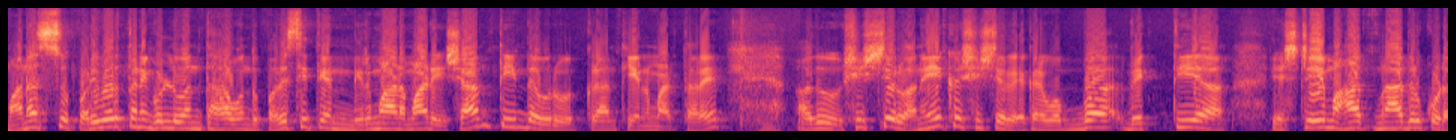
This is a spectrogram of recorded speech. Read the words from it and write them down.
ಮನಸ್ಸು ಪರಿವರ್ತನೆಗೊಳ್ಳುವಂತಹ ಒಂದು ಪರಿಸ್ಥಿತಿಯನ್ನು ನಿರ್ಮಾಣ ಮಾಡಿ ಶಾಂತಿಯಿಂದ ಅವರು ಕ್ರಾಂತಿಯನ್ನು ಮಾಡ್ತಾರೆ. ಅದು ಶಿಷ್ಯರು, ಅನೇಕ ಶಿಷ್ಯರು, ಯಾಕಂದರೆ ಒಬ್ಬ ವ್ಯಕ್ತಿಯ ಎಷ್ಟೇ ಮಹಾತ್ಮನಾದರೂ ಕೂಡ,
